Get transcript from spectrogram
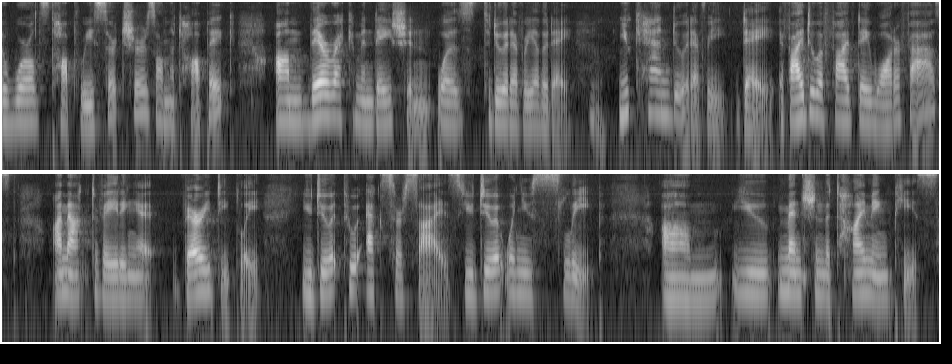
the world's top researchers on the topic, um, their recommendation was to do it every other day. Hmm. You can do it every day. If I do a five day water fast, I'm activating it very deeply. You do it through exercise, you do it when you sleep. Um, you mentioned the timing piece.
